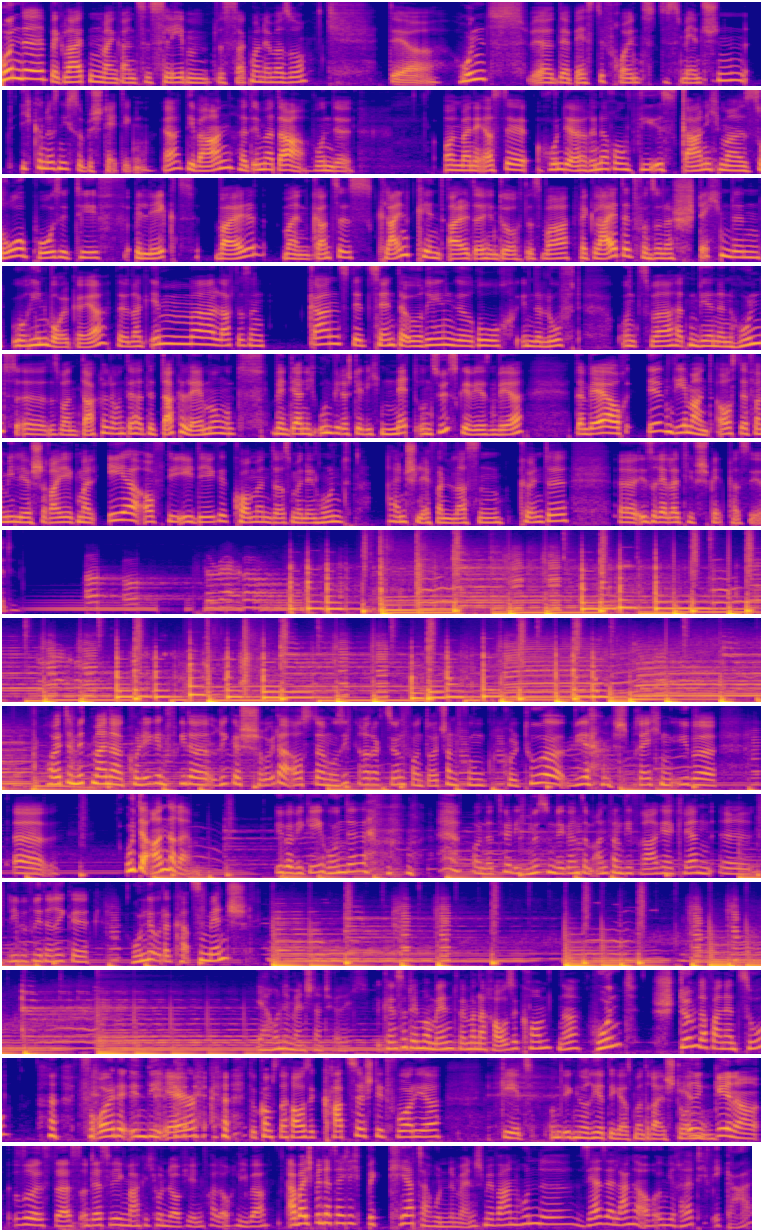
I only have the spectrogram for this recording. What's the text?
Hunde begleiten mein ganzes Leben, das sagt man immer so. Der Hund wäre der beste Freund des Menschen. Ich kann das nicht so bestätigen. Ja, die waren halt immer da, Hunde. Und meine erste Hundeerinnerung, die ist gar nicht mal so positiv belegt, weil mein ganzes Kleinkindalter hindurch, das war begleitet von so einer stechenden Urinwolke. Ja? Da lag immer, lag das ein ganz dezenter Uringeruch in der Luft. Und zwar hatten wir einen Hund, äh, das war ein Dackel, und der hatte Dackellähmung. Und wenn der nicht unwiderstehlich nett und süß gewesen wäre, dann wäre auch irgendjemand aus der Familie Schreiig mal eher auf die Idee gekommen, dass man den Hund einschläfern lassen könnte, äh, ist relativ spät passiert. Heute mit meiner Kollegin Friederike Schröder aus der Musikredaktion von Deutschlandfunk Kultur. Wir sprechen über äh, unter anderem über WG-Hunde. Und natürlich müssen wir ganz am Anfang die Frage erklären, äh, liebe Friederike, Hunde- oder Katzenmensch? Ja, Hundemensch natürlich. Kennst du den Moment, wenn man nach Hause kommt, ne? Hund stürmt auf einen zu, Freude in the air, du kommst nach Hause, Katze steht vor dir, geht und ignoriert dich erstmal drei Stunden. Äh, genau, so ist das. Und deswegen mag ich Hunde auf jeden Fall auch lieber. Aber ich bin tatsächlich bekehrter Hundemensch. Mir waren Hunde sehr, sehr lange auch irgendwie relativ egal.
